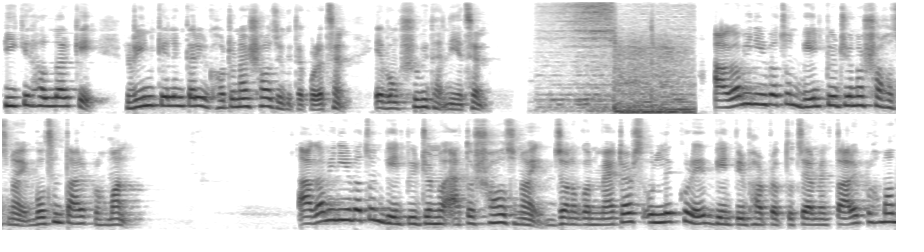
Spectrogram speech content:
পি কে হালদারকে ঋণ কেলেঙ্কারির ঘটনায় সহযোগিতা করেছেন এবং সুবিধা নিয়েছেন। আগামী নির্বাচন বিএনপির জন্য সহজ নয়, বলছেন তারেক রহমান। আগামী নির্বাচন বিএনপির জন্য এত সহজ নয়, জনগণ ম্যাটার্স উল্লেখ করে বিএনপির ভারপ্রাপ্ত চেয়ারম্যান তারেক রহমান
